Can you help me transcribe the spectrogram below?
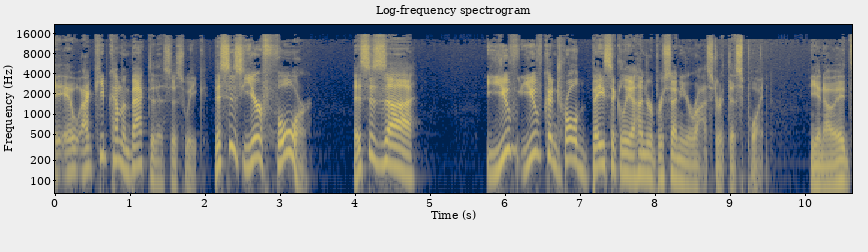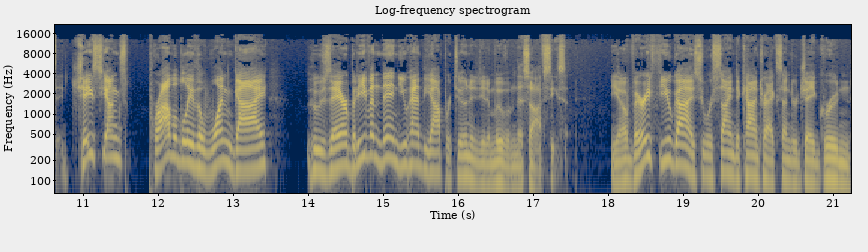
It, I keep coming back to this this week. This is year four. This is uh, you've you've controlled basically 100% of your roster at this point. You know, it's Chase Young's probably the one guy who's there. But even then, you had the opportunity to move him this offseason. You know, very few guys who were signed to contracts under Jay Gruden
